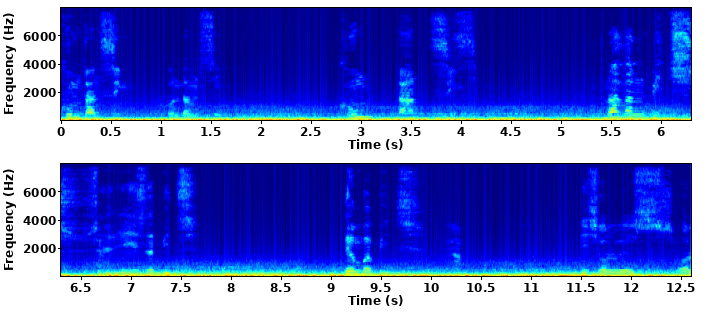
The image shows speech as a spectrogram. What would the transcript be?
Kumdan Singh. Kundam Singh. Kumdan Singh. Northern Beach sorry, is the beach. Demba Beach. Yeah. This always all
